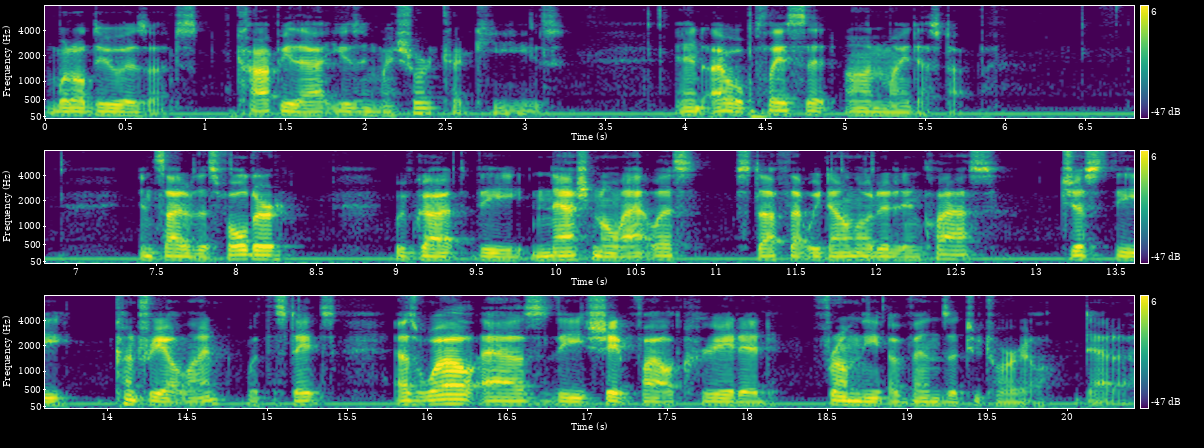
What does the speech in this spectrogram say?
What I'll do is I'll just copy that using my shortcut keys, and I will place it on my desktop. Inside of this folder, we've got the National Atlas stuff that we downloaded in class, just the country outline with the states, as well as the shapefile created from the Avenza tutorial data.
